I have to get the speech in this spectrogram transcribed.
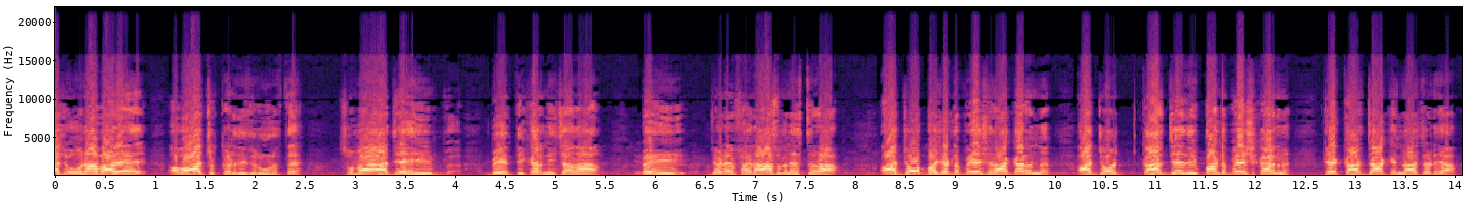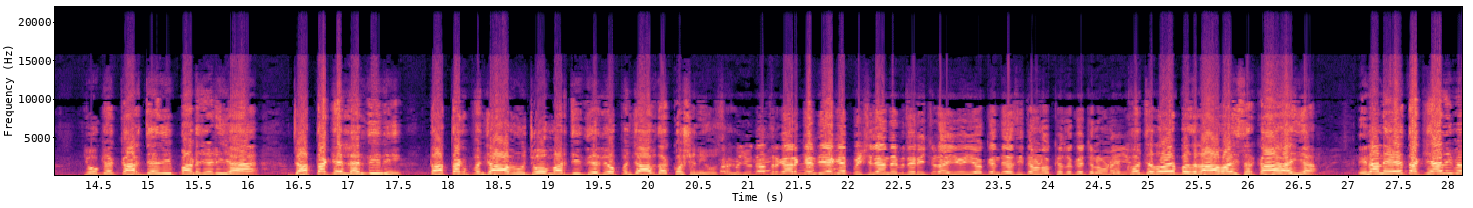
ਅੱਜ ਉਹਨਾਂ ਬਾਰੇ ਆਵਾਜ਼ ਚੁੱਕਣ ਦੀ ਜ਼ਰੂਰਤ ਹੈ। ਸੋ ਮੈਂ ਅੱਜ ਇਹੀ ਬੇਨਤੀ ਕਰਨੀ ਚਾਹਦਾ ਭਈ ਜਿਹੜੇ ਫਾਈਨਾਂਸ ਮਿਨਿਸਟਰ ਆ, ਅੱਜ ਉਹ ਬਜਟ ਪੇਸ਼ ਨਾ ਕਰਨ, ਅੱਜ ਉਹ ਕਰਜ਼ੇ ਦੀ ਪੰਡ ਪੇਸ਼ ਕਰਨ ਕਿ ਕਰਜ਼ਾ ਕਿੰਨਾ ਚੜਿਆ? ਕਿਉਂਕਿ ਕਰਜ਼ੇ ਦੀ ਪੰਡ ਜਿਹੜੀ ਹੈ ਜਦ ਤੱਕ ਇਹ ਲੈਂਦੀ ਨਹੀਂ ਤਦ ਤੱਕ ਪੰਜਾਬ ਨੂੰ ਜੋ ਮਰਜ਼ੀ ਦੇ ਦਿਓ ਪੰਜਾਬ ਦਾ ਕੁਝ ਨਹੀਂ ਹੋ ਸਕਦਾ। ਮੌਜੂਦਾ ਸਰਕਾਰ ਕਹਿੰਦੀ ਹੈ ਕਿ ਪਿਛਲਿਆਂ ਦੀ ਬਥੇਰੀ ਚੜਾਈ ਹੋਈ ਹੈ। ਉਹ ਕਹਿੰਦੇ ਅਸੀਂ ਤਾਂ ਹੁਣ ਔਖੇ ਸੌਖੇ ਚਲਾਉਣਾ ਹੈ ਦੇਖੋ ਜਦੋਂ ਇਹ ਬਦਲਾਅ ਵਾਲੀ ਸਰਕਾਰ ਆਈ ਆ ਇਹਨਾਂ ਨੇ ਇਹ ਤਾਂ ਕਿਹਾ ਨਹੀਂ ਵੀ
